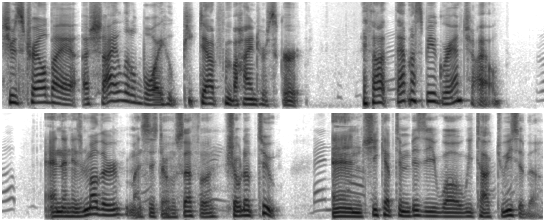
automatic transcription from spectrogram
She was trailed by a, a shy little boy who peeked out from behind her skirt. I thought that must be a grandchild. And then his mother, my sister Josefa, showed up too. And she kept him busy while we talked to Isabel.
